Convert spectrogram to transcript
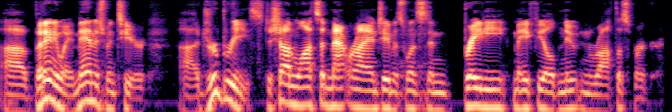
Uh, but anyway, management tier uh, Drew Brees, Deshaun Watson, Matt Ryan, Jameis Winston, Brady, Mayfield, Newton, Roethlisberger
